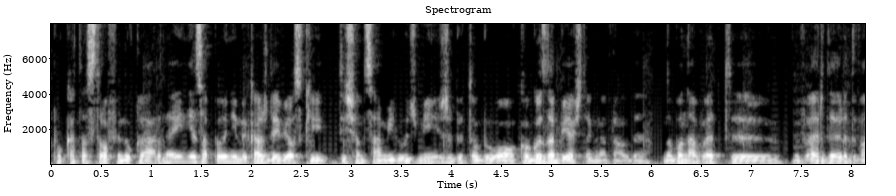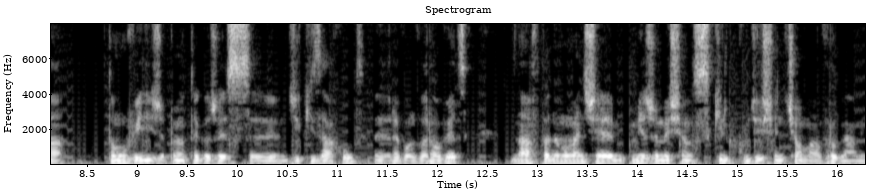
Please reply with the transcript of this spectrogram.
po katastrofy nuklearnej nie zapełnimy każdej wioski tysiącami ludźmi, żeby to było kogo zabijać tak naprawdę. No bo nawet y, w RDR 2 to mówili, że pomimo tego, że jest y, dziki zachód, y, rewolwerowiec, no a w pewnym momencie mierzymy się z kilkudziesięcioma wrogami.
